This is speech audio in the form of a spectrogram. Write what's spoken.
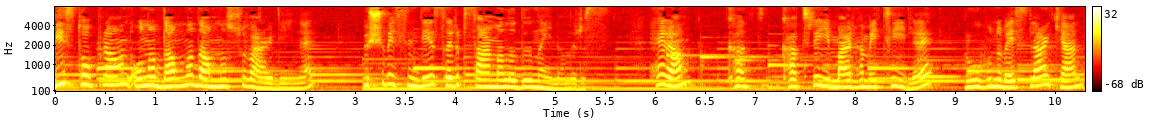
Biz toprağın ona damla damla su verdiğine, üşümesin diye sarıp sarmaladığına inanırız. Her an kat, katreyi merhametiyle ruhunu beslerken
